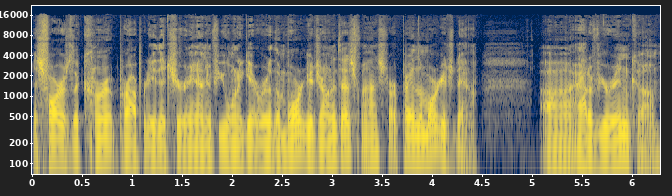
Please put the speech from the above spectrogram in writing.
As far as the current property that you're in, if you want to get rid of the mortgage on it, that's fine. Start paying the mortgage down uh, out of your income,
